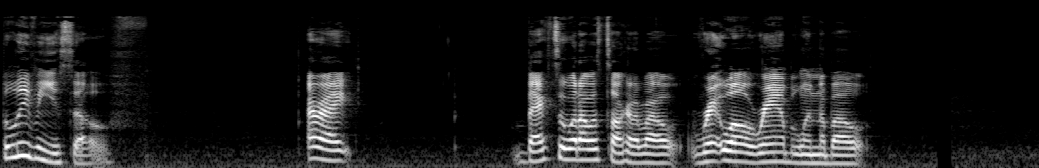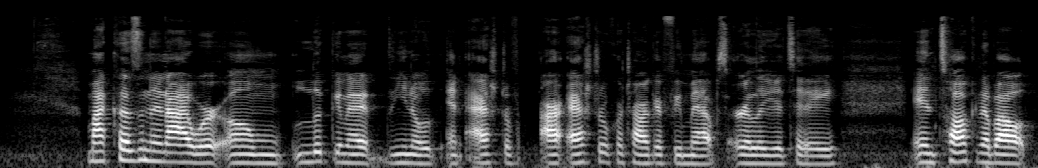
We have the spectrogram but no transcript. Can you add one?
Believe in yourself. All right. Back to what I was talking about. Well, rambling about. My cousin and I were um looking at you know an astro our astrocartography maps earlier today, and talking about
